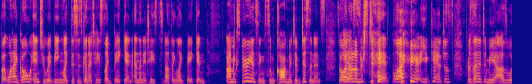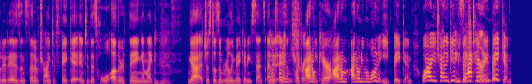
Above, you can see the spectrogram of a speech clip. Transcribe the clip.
But when I go into it being like, this is gonna taste like bacon, and then it tastes nothing like bacon, I'm experiencing some cognitive dissonance. So I don't understand why you can't just present it to me as what it is instead of trying to fake it into this whole other thing and like. Mm-hmm. Yeah, it just doesn't really make any sense. And Don't it isn't like I don't care. I don't I don't even want to eat bacon. Why are you trying to give me vegetarian bacon?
